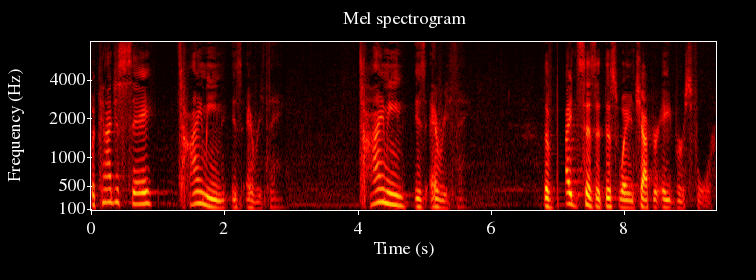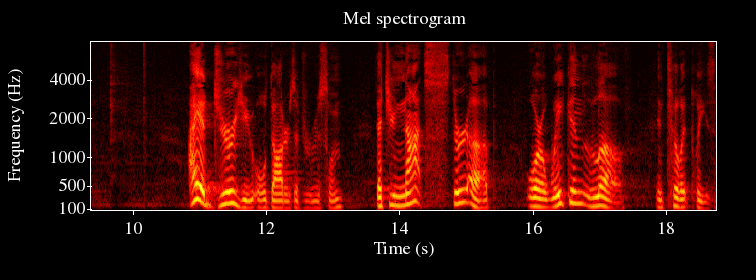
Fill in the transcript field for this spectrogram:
But can I just say, timing is everything. Timing is everything. The bride says it this way in chapter 8, verse 4. I adjure you, O daughters of Jerusalem, that you not stir up or awaken love until it pleases.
